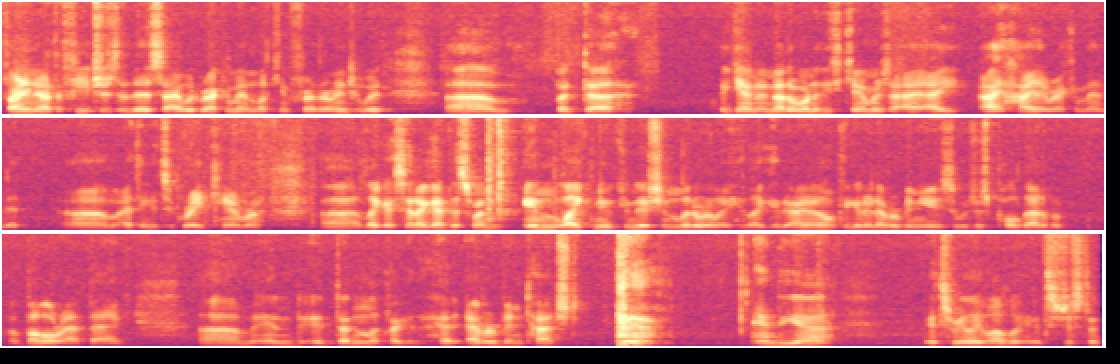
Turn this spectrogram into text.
finding out the features of this. I would recommend looking further into it. Um, but uh, again, another one of these cameras, I, I, I highly recommend it. Um, I think it's a great camera. Uh, like I said, I got this one in like new condition, literally. Like it, I don't think it had ever been used. It was just pulled out of a, a bubble wrap bag, um, and it doesn't look like it had ever been touched. and the uh, it's really lovely. It's just a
